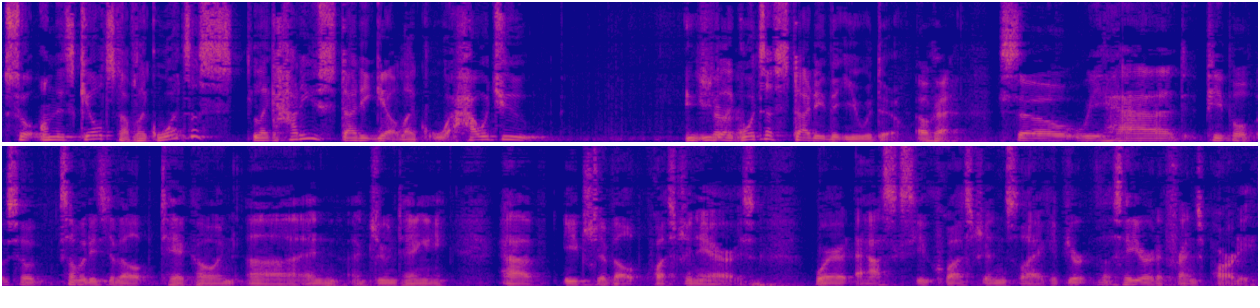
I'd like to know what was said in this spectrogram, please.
So on this guilt stuff, like what's a like? How do you study guilt? Like how would you? Sure. Like what's a study that you would do? Okay. So we had people. So somebody's developed. Cohen uh, and uh, June Tangney have each developed questionnaires where it asks you questions like, if you're, let's say you're at a friend's party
